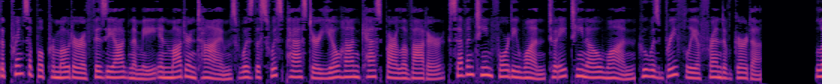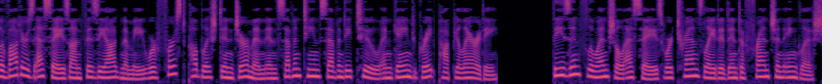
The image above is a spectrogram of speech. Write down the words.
The principal promoter of physiognomy in modern times was the Swiss pastor Johann Caspar Lavater (1741–1801), who was briefly a friend of Goethe. Lavater's essays on physiognomy were first published in German in 1772 and gained great popularity. These influential essays were translated into French and English.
